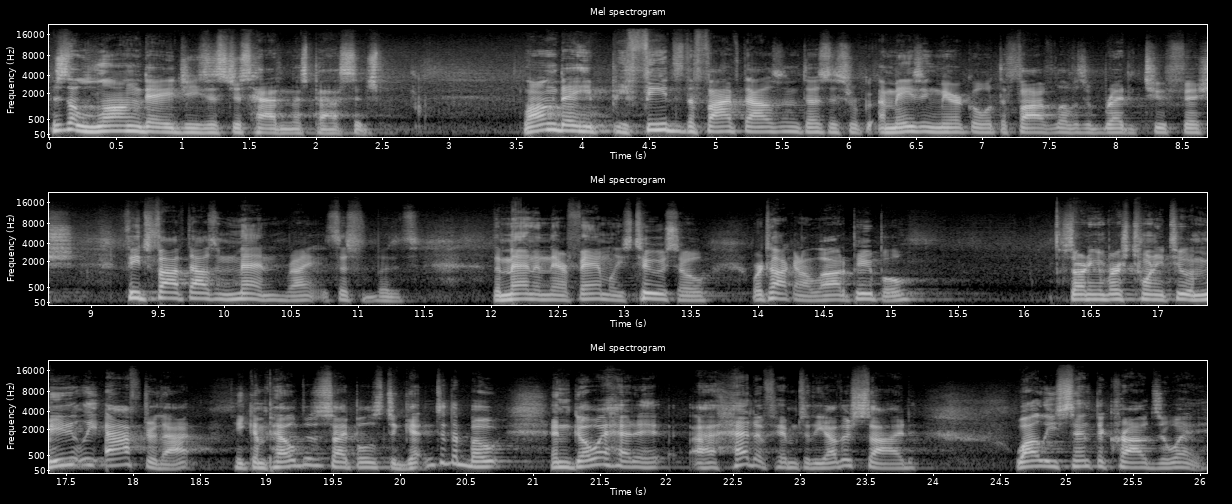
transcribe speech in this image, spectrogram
This is a long day Jesus just had in this passage. Long day, he, he feeds the 5,000, does this amazing miracle with the five loaves of bread and two fish. Feeds 5,000 men, right? It's this, but it's the men and their families too, so we're talking a lot of people. Starting in verse 22, immediately after that, he compelled the disciples to get into the boat and go ahead, ahead of him to the other side while he sent the crowds away.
